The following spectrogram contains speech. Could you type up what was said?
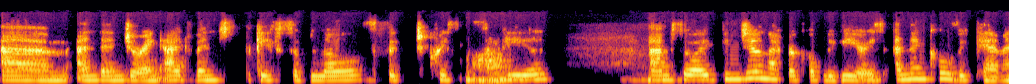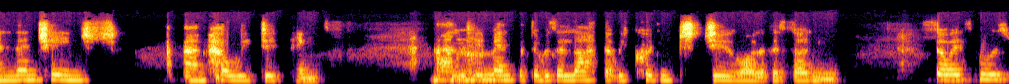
um, and then during Advent, the gifts of love, the Christmas appeal. Um, so I'd been doing that for a couple of years, and then COVID came, and then changed um, how we did things, and it meant that there was a lot that we couldn't do all of a sudden. So I suppose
